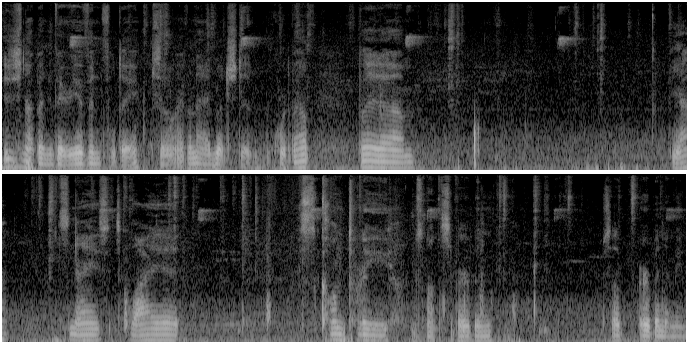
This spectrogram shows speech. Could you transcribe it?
has not been a very eventful day, so I haven't had much to record about. But um, yeah, it's nice. It's quiet. It's country. It's not suburban. Suburban. I mean,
